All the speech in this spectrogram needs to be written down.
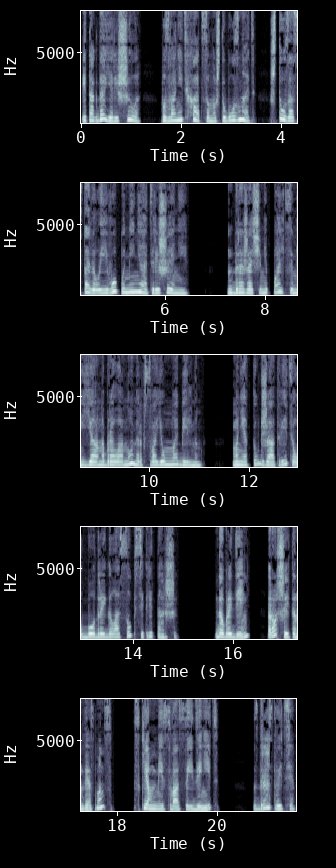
И тогда я решила позвонить Хадсону, чтобы узнать, что заставило его поменять решение. Дрожащими пальцами я набрала номер в своем мобильном. Мне тут же ответил бодрый голосок секретарши. «Добрый день. Ротшильд Инвестментс. С кем, мисс, вас соединить?» «Здравствуйте.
